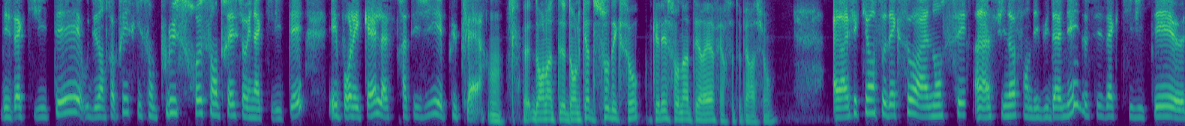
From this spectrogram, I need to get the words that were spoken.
des activités ou des entreprises qui sont plus recentrées sur une activité et pour lesquelles la stratégie est plus claire. Hum. Euh, dans le cas de Sodexo, quel est son intérêt à faire cette opération? Alors effectivement, Sodexo a annoncé un spin-off en début d'année de ses activités euh,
